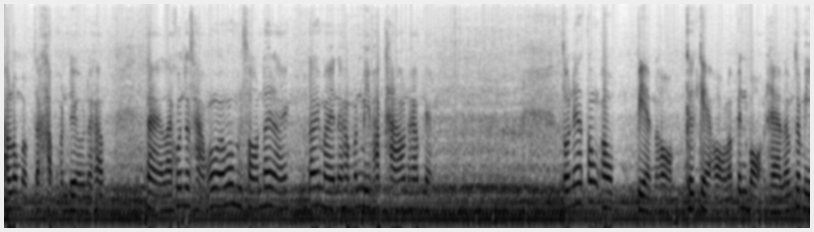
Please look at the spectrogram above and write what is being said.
อารมณ์แบบจะขับคนเดียวนะครับ แต่หลายคนจะถามเข้ามาว่ามันซ้อนได้ไหมได้ไหมนะครับ มันมีพักเท้านะครับเนี่ยตัวนี้ต้องเอาเปลี่ยนออกคือแกะออกแล้วเป็นเบาะแทนแล้วมันจะมี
